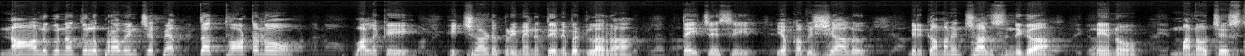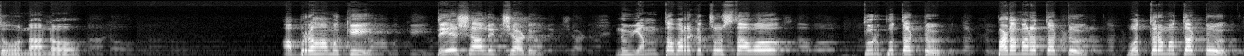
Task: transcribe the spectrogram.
నాలుగు నదులు ప్రవహించే పెద్ద తోటను వాళ్ళకి ఇచ్చాడు ప్రియమైన దేని బిడ్డలారా. దయచేసి ఈ యొక్క విషయాలు మీరు గమనించాల్సిందిగా నేను మనవి చేస్తూ ఉన్నాను. అబ్రహాముకి దేశాలు ఇచ్చాడు. నువ్వు ఎంతవరకు చూస్తావో? తూర్పు తట్టు పడమర తట్టు ఉత్తరము తట్టు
